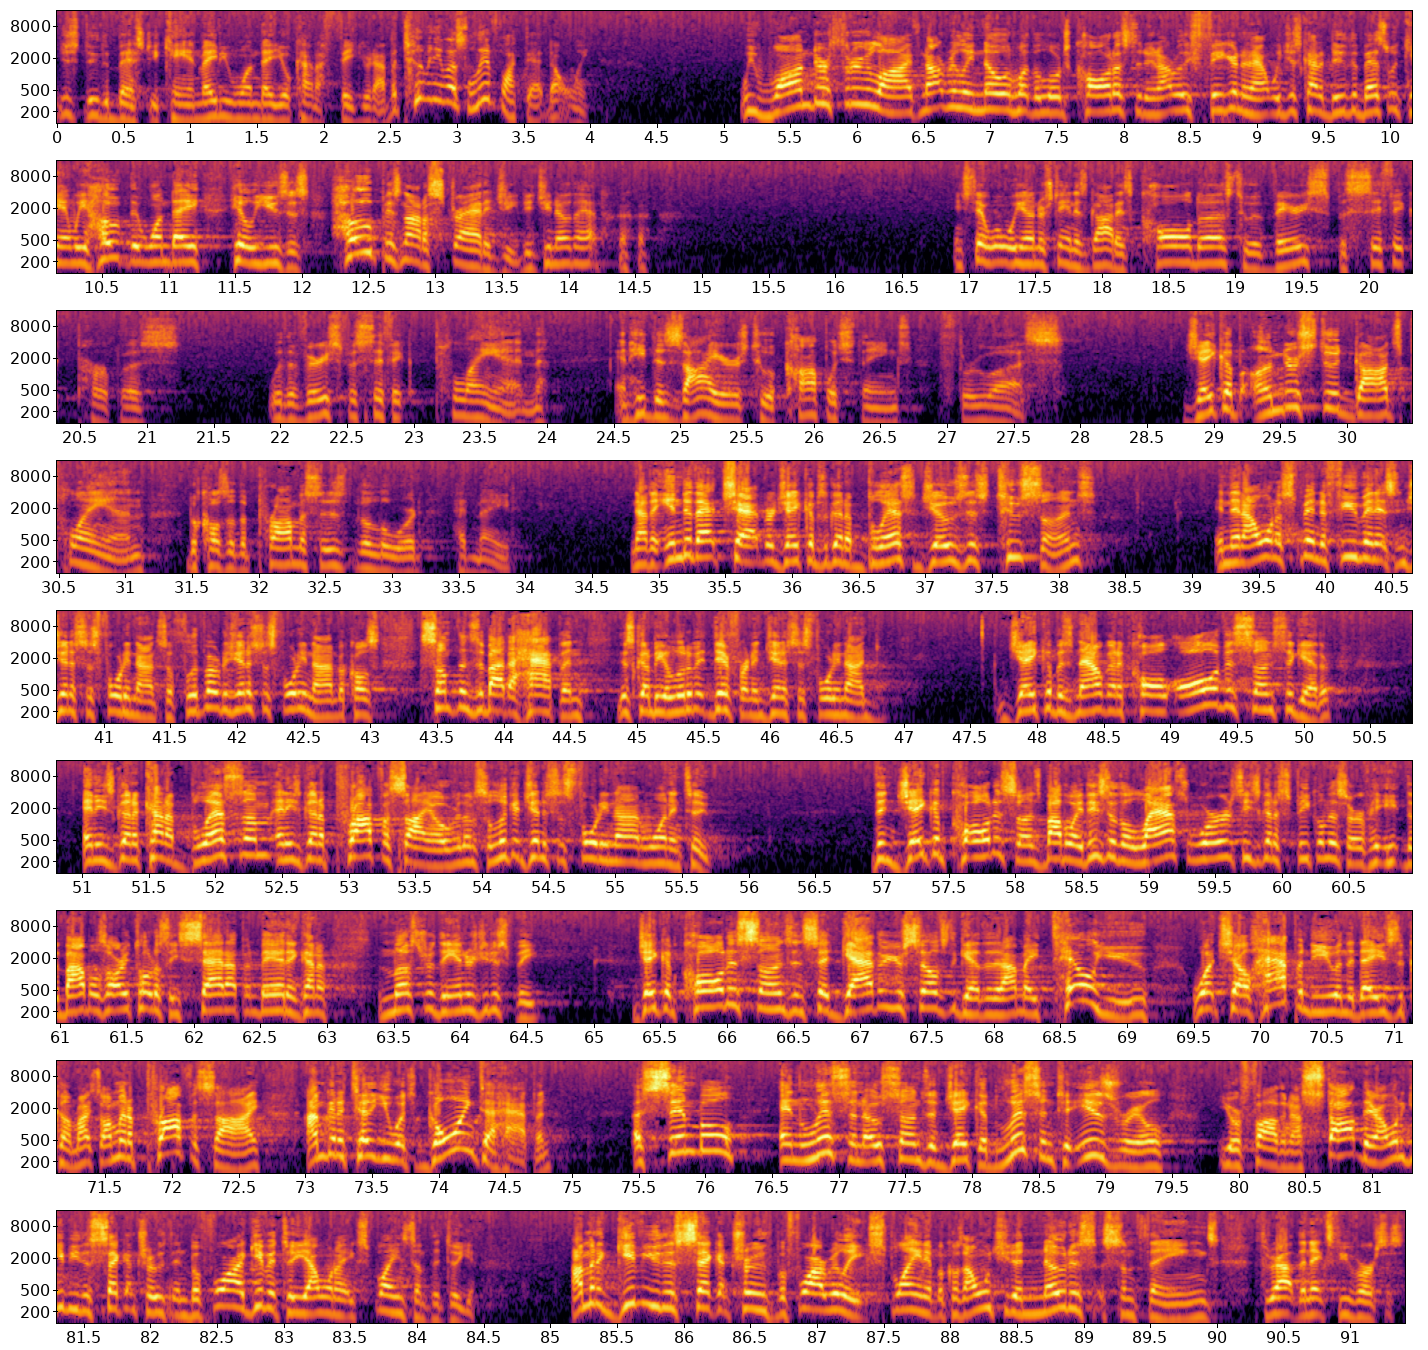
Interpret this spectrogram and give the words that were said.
Just do the best you can. Maybe one day you'll kind of figure it out. But too many of us live like that, don't we? We wander through life not really knowing what the Lord's called us to do, not really figuring it out. We just kind of do the best we can. We hope that one day He'll use us. Hope is not a strategy. Did you know that? Instead, what we understand is God has called us to a very specific purpose with a very specific plan, and He desires to accomplish things through us. Jacob understood God's plan because of the promises the Lord had made. Now, the end of that chapter, Jacob's going to bless Joseph's two sons. And then I want to spend a few minutes in Genesis 49. So flip over to Genesis 49 because something's about to happen that's going to be a little bit different in Genesis 49. Jacob is now going to call all of his sons together and he's going to kind of bless them and he's going to prophesy over them. So look at Genesis 49 1 and 2. Then Jacob called his sons. By the way, these are the last words he's going to speak on this earth. He, the Bible's already told us he sat up in bed and kind of mustered the energy to speak. Jacob called his sons and said, Gather yourselves together that I may tell you what shall happen to you in the days to come. Right? So I'm going to prophesy. I'm going to tell you what's going to happen. Assemble and listen, O sons of Jacob. Listen to Israel, your father. Now stop there. I want to give you the second truth. And before I give it to you, I want to explain something to you. I'm going to give you this second truth before I really explain it because I want you to notice some things throughout the next few verses.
